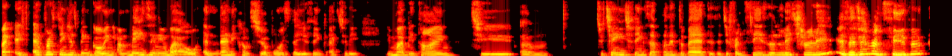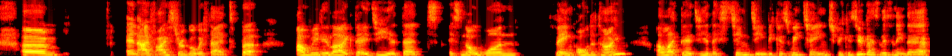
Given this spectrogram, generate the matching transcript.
But if everything has been going amazingly well, and then it comes to a point that you think, actually, it might be time to um, to change things up a little bit. It's a different season, literally. It's a different season. Um, and I I struggle with that, but I really like the idea that it's not one thing all the time. I like the idea that it's changing because we change, because you guys listening there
